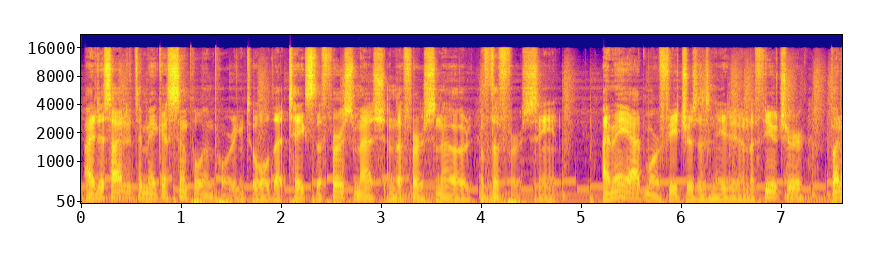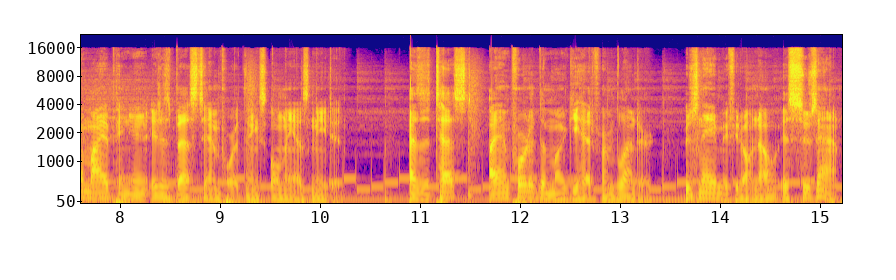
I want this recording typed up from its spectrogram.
I decided to make a simple importing tool that takes the first mesh and the first node of the first scene. I may add more features as needed in the future, but in my opinion it is best to import things only as needed. As a test, I imported the monkey head from Blender, whose name, if you don't know, is Suzanne.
